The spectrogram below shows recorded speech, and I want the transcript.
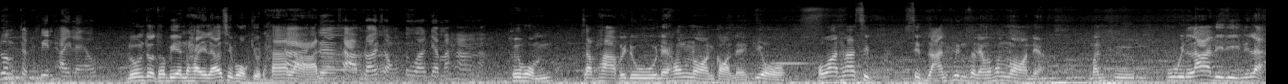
รวมจดทะเบียนไทยแล้วรวมจดทะเบียนไทยแล้ว 16.5 ล้าน เครื่อง302 ตัวยามาฮ่าคือผมจะพาไปดูในห้องนอนก่อนเลยพี่โอ เพราะว่าถ้า 10 10 ล้านขึ้นแสดงว่าห้องนอนเนี่ย มันคือพูลวิลล่าดีๆ นี่แหละ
